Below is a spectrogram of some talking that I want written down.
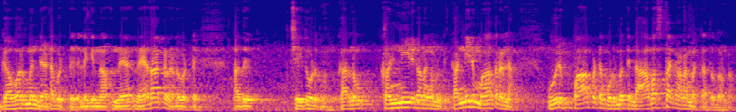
ഗവൺമെന്റ് ഇടപെട്ട് അല്ലെങ്കിൽ നേതാക്കൾ ഇടപെട്ട് അത് ചെയ്തു കൊടുക്കണം. കാരണം കണ്ണീര് കാണാൻ കണ്ണീര് മാത്രമല്ല ഒരു പാവപ്പെട്ട കുടുംബത്തിന്റെ അവസ്ഥ കാണാൻ പറ്റാത്തതുകൊണ്ടാണ്.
